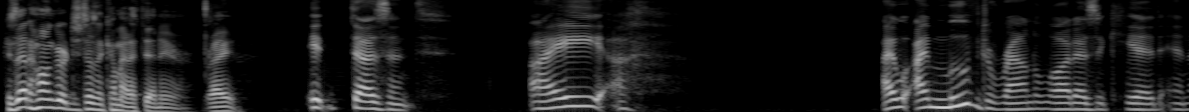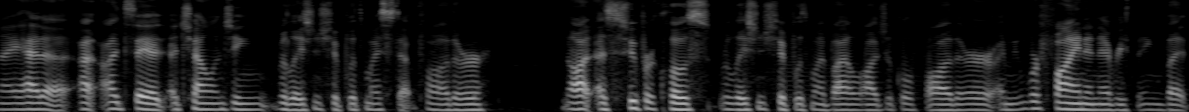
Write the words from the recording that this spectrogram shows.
Because that hunger just doesn't come out of thin air, right? It doesn't. I, uh, I I moved around a lot as a kid, and I had a I'd say a, a challenging relationship with my stepfather. Not a super close relationship with my biological father. I mean, we're fine and everything, but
